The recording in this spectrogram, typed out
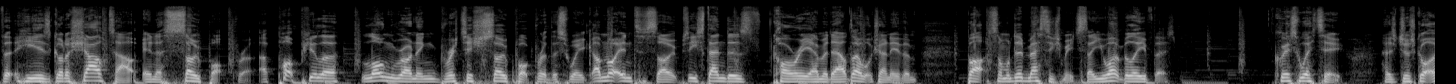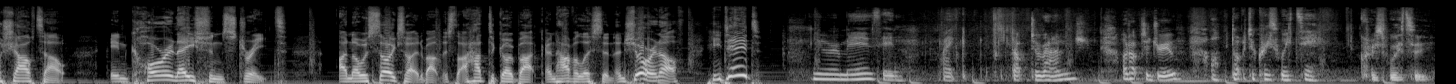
that he has got a shout out in a soap opera, a popular, long running British soap opera this week. I'm not into soaps, EastEnders, Corrie, Emmerdale, don't watch any of them. But someone did message me to say, You won't believe this. Chris Whitty has just got a shout out in Coronation Street. And I was so excited about this that I had to go back and have a listen. And sure enough, he did. You were amazing. Like Dr. Ranj. Or Dr. Drew. Oh, Dr. Chris Whitty. Chris Whitty.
